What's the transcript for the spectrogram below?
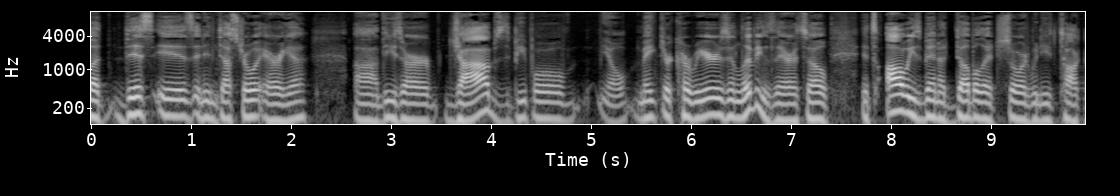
But this is an industrial area. Uh, these are jobs. People, you know, make their careers and livings there. So it's always been a double-edged sword when you talk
